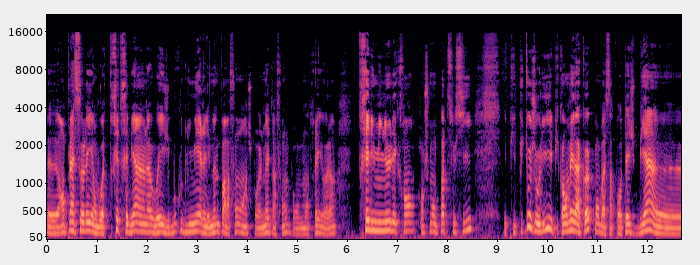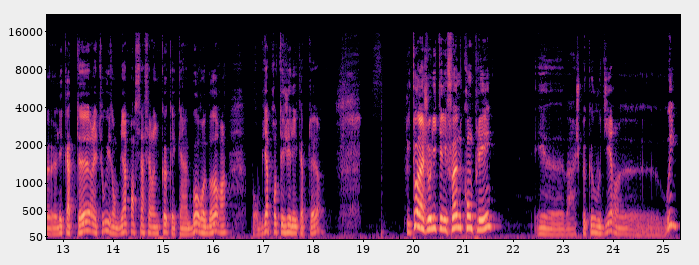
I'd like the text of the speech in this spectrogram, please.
En plein soleil, on voit très très bien. Là, vous voyez, j'ai beaucoup de lumière. Il est même pas à fond. Hein. Je pourrais le mettre à fond pour vous montrer. Voilà, très lumineux l'écran. Franchement, pas de souci. Et puis plutôt joli. Et puis quand on met la coque, bon bah ça protège bien euh, les capteurs et tout. Ils ont bien pensé à faire une coque avec un beau rebord hein, pour bien protéger les capteurs. Plutôt un joli téléphone complet. Et euh, bah, je peux que vous dire, euh, oui,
